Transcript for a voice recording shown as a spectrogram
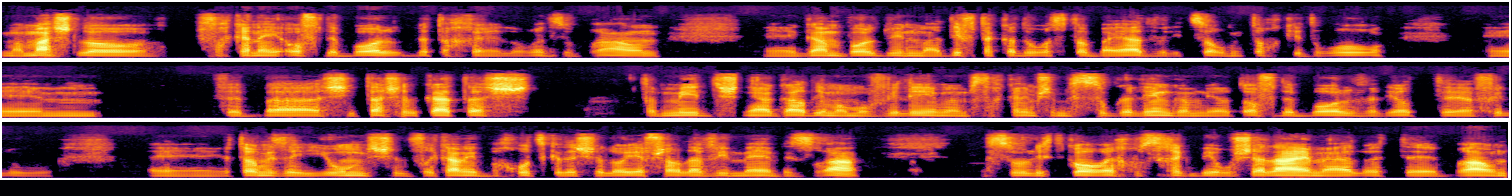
ממש לא שחקני off the ball, בטח לורנזו בראון, אה, גם בולדווין מעדיף את הכדור אצלו ביד וליצור מתוך כדרור, אמ, ובשיטה של קטש, תמיד שני הגארדים המובילים הם שחקנים שמסוגלים גם להיות off the ball ולהיות אה, אפילו אה, יותר מזה איום של זריקה מבחוץ כדי שלא יהיה אפשר להביא מהם עזרה. נסו לזכור איך הוא שיחק בירושלים, היה לו את בראון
